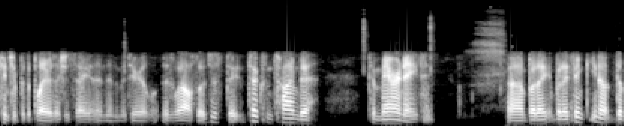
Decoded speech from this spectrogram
kinship with the players I should say and then the material as well. So it just it took some time to to marinate. Uh, but I but I think you know the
